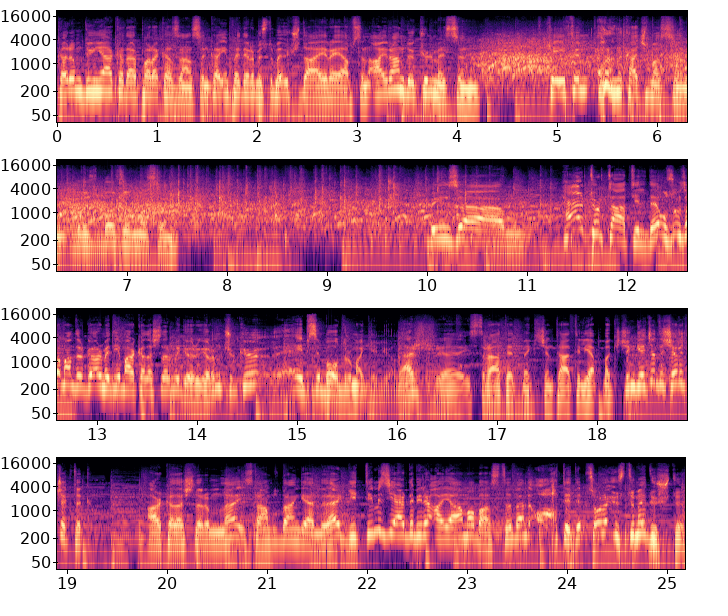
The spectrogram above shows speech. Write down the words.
Karım dünya kadar para kazansın, kayınpederim üstüme üç daire yapsın, ayran dökülmesin, keyfim kaçmasın, boz- bozulmasın. Biz um, her tür tatilde uzun zamandır görmediğim arkadaşlarımı görüyorum. Çünkü hepsi Bodrum'a geliyorlar. E, istirahat etmek için, tatil yapmak için. Gece dışarı çıktık. Arkadaşlarımla İstanbul'dan geldiler. Gittiğimiz yerde biri ayağıma bastı. Ben de oh dedim. Sonra üstüme düştü.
